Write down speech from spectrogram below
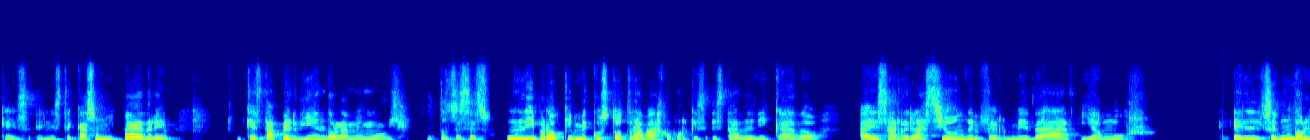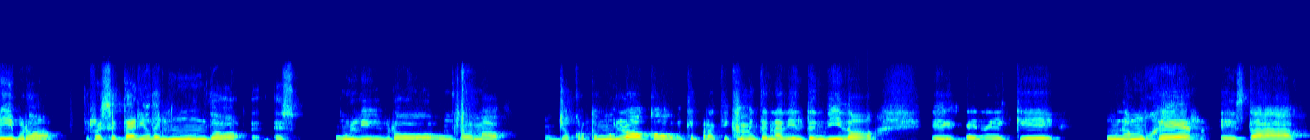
que es en este caso mi padre, que está perdiendo la memoria. Entonces es un libro que me costó trabajo porque está dedicado a esa relación de enfermedad y amor. El segundo libro, Recetario del Mundo, es un libro, un poema yo creo que muy loco, que prácticamente nadie ha entendido, en el que una mujer está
